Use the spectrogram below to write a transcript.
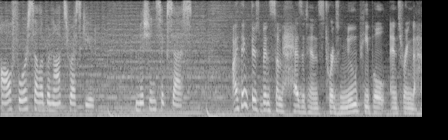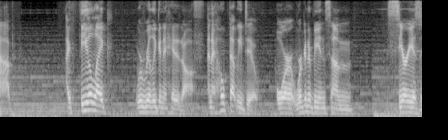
All four Celebronauts rescued. Mission success. I think there's been some hesitance towards new people entering the Hab. I feel like we're really gonna hit it off, and I hope that we do, or we're gonna be in some serious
